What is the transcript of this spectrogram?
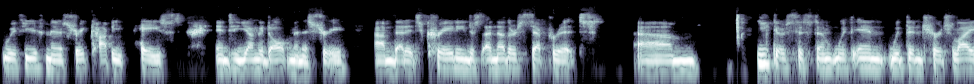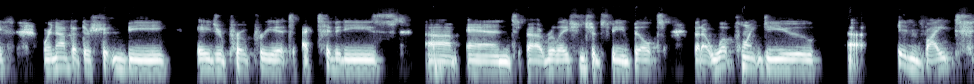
with youth ministry copy paste into young adult ministry um, that it's creating just another separate um, ecosystem within within church life where not that there shouldn't be age appropriate activities um, and uh, relationships being built but at what point do you uh, invite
